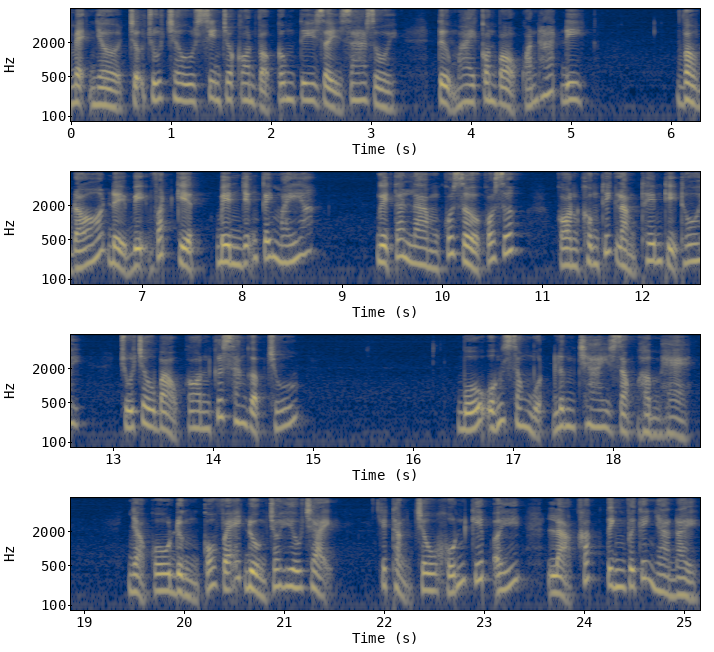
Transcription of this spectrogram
Mẹ nhờ chỗ chú Châu xin cho con vào công ty giày da rồi, từ mai con bỏ quán hát đi. Vào đó để bị vắt kiệt bên những cái máy á. Người ta làm có giờ có giấc, con không thích làm thêm thì thôi. Chú Châu bảo con cứ sang gặp chú. Bố uống xong một lưng chai giọng hầm hè. Nhà cô đừng có vẽ đường cho hiêu chạy. Cái thằng Châu khốn kiếp ấy là khắc tinh với cái nhà này.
